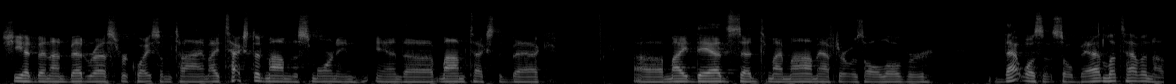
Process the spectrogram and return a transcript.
She had been on bed rest for quite some time. I texted mom this morning, and uh, mom texted back. Uh, my dad said to my mom after it was all over, That wasn't so bad, let's have another.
